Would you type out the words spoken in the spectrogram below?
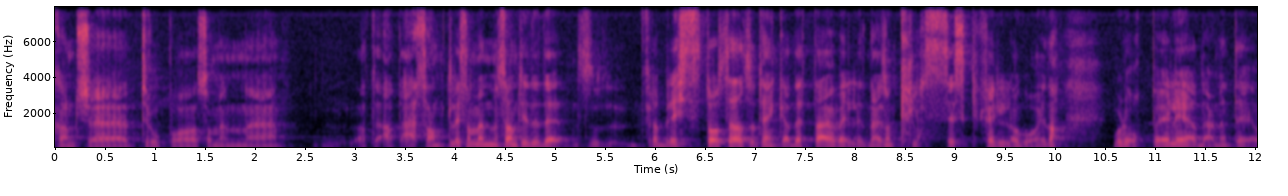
kanskje tror på som en eh, at, at, det er sant, liksom. Men, men samtidig, det, så, fra Brechts ståsted, så tenker jeg at dette er jo veldig, det er en sånn klassisk felle å gå i. da hvor du opphøyer lederne til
